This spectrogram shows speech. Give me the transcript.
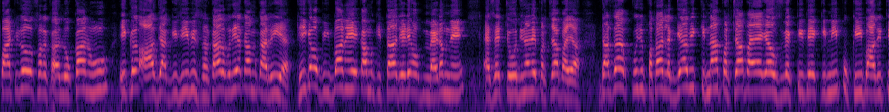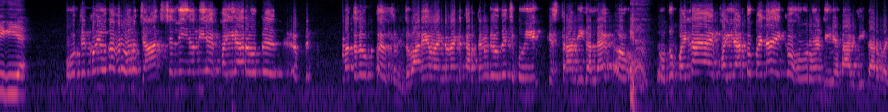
ਪਾਰਟੀ ਤੋਂ ਲੋਕਾਂ ਨੂੰ ਇੱਕ ਆਸ ਜਾਗੀ ਸੀ ਵੀ ਸਰਕਾਰ ਵਧੀਆ ਕੰਮ ਕਰ ਰਹੀ ਹੈ। ਠੀਕ ਹੈ, ਉਹ ਬੀਬਾ ਨੇ ਇਹ ਕੰਮ ਕੀਤਾ, ਜਿਹੜੇ ਉਹ ਮੈਡਮ ਨੇ ਐਸਐਚਓ ਜਿਨ੍ਹਾਂ ਨੇ ਪਰਚਾ ਪਾਇਆ। ਡਾਕਟਰ ਸਾਹਿਬ, ਕੁਝ ਪਤਾ ਲੱਗਿਆ ਵੀ ਕਿੰਨਾ ਪਰਚਾ ਪਾਇਆ ਗਿਆ ਉਸ ਵਿਅਕਤੀ ਤੇ, ਕਿੰਨੀ ਭੁੱਕੀ ਪਾ ਦਿੱਤੀ ਗਈ ਹੈ? ਉਹ ਦੇਖੋ ਜੀ ਉਹਦਾ ਫਿਰ ਹੁਣ ਜਾਂਚ ਚੱਲੀ ਜਾਂਦੀ ਹੈ, ਐਫ ਆਈ ਆਰ ਉਹ ਤੇ ਮਤਲਬ ਦੁਬਾਰੇ ਅਮੈਂਡਮੈਂਟ ਕਰ ਦੇਣਗੇ ਉਹਦੇ ਚ ਕੋਈ ਕਿਸ ਤਰ੍ਹਾਂ ਦੀ ਗੱਲ ਹੈ? ਉਦੋਂ ਪਹਿਲਾਂ ਐਫ ਆਈ ਆਰ ਤੋਂ ਪਹਿਲਾਂ ਇੱਕ ਹੋਰ ਹੁੰਦੀ ਹੈ ਕਾਗਜ਼ੀ ਕਾਰਵਾਈ।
